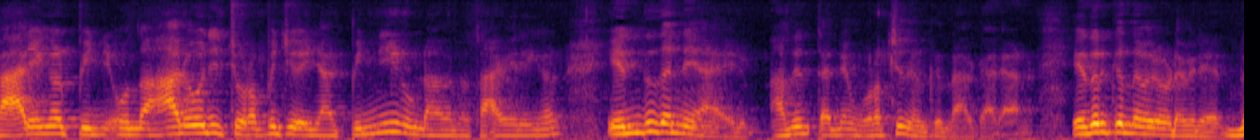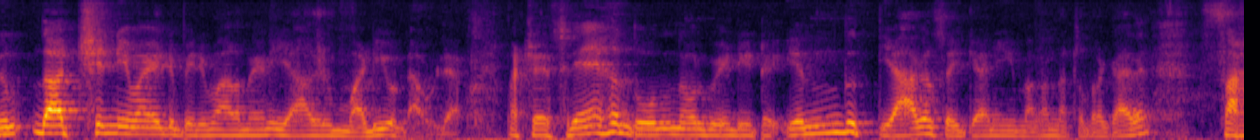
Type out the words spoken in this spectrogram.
കാര്യങ്ങൾ പിന്നി ഒന്ന് ആലോചിച്ചുറപ്പിച്ചു കഴിഞ്ഞാൽ പിന്നീടുണ്ടാകുന്ന സാഹചര്യങ്ങൾ എന്തു തന്നെയായാലും അതിൽ തന്നെ ഉറച്ചു നിൽക്കുന്ന ആൾക്കാരാണ്. എതിർക്കുന്നവരോട് ഇവർ നിർദാക്ഷിണ്യമായിട്ട് പെരുമാറുന്നതിന് യാതൊരു മടിയുണ്ടാവില്ല പക്ഷേ സ്നേഹം തോന്നുന്നവർക്ക് വേണ്ടിയിട്ട് എന്ത് ത്യാഗം സഹിക്കാനും ഈ മകൻ നക്ഷത്രക്കാർ സഹ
